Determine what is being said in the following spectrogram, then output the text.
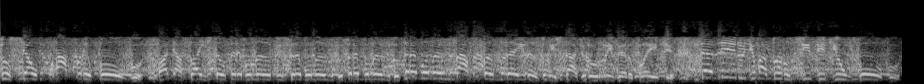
do seu próprio povo. Olha só, estão tremulando, tremulando, tremulando, tremulando as bandeiras do estádio do River Plate. Delírio de uma torcida e de um povo.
